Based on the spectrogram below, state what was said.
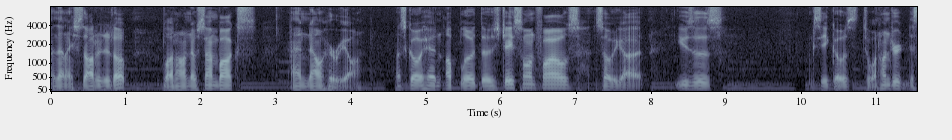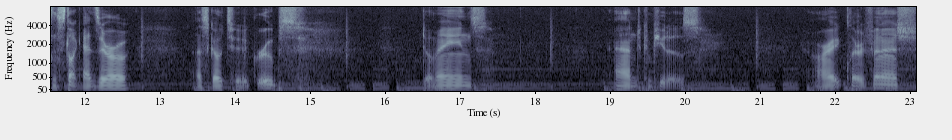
And then I started it up, Bloodhound no sandbox, and now here we are. Let's go ahead and upload those JSON files. So we got users. You can see it goes to 100, isn't stuck at zero. Let's go to groups, domains, and computers. Alright, cleared finish.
